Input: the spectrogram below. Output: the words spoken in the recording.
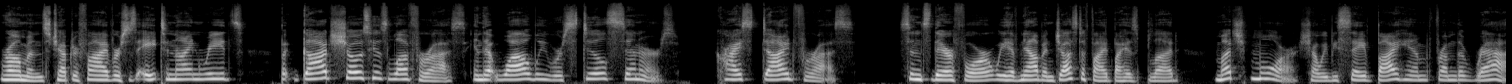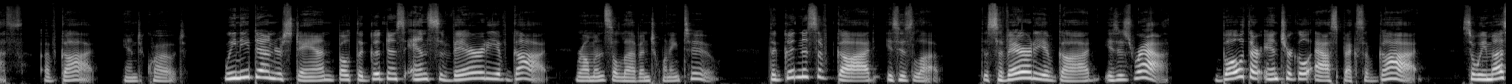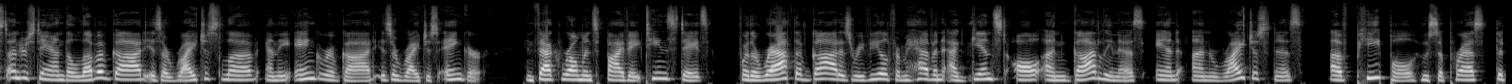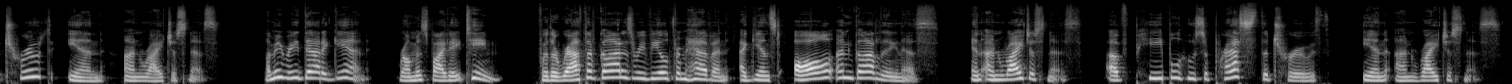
Romans chapter 5 verses 8 to 9 reads, but God shows his love for us in that while we were still sinners, Christ died for us. Since therefore we have now been justified by his blood, much more shall we be saved by him from the wrath of God. We need to understand both the goodness and severity of God. Romans 11:22. The goodness of God is his love. The severity of God is his wrath. Both are integral aspects of God. So we must understand the love of God is a righteous love and the anger of God is a righteous anger. In fact, Romans 5:18 states, "For the wrath of God is revealed from heaven against all ungodliness and unrighteousness of people who suppress the truth in unrighteousness." Let me read that again. Romans 5:18. For the wrath of God is revealed from heaven against all ungodliness and unrighteousness of people who suppress the truth in unrighteousness.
